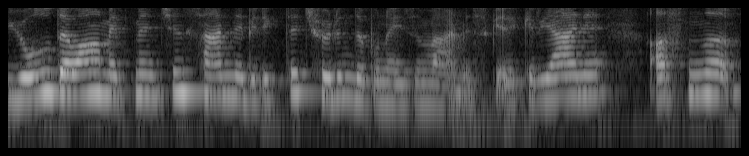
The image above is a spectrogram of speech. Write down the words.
Yolu devam etmen için senle birlikte çölün de buna izin vermesi gerekir. Yani aslında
